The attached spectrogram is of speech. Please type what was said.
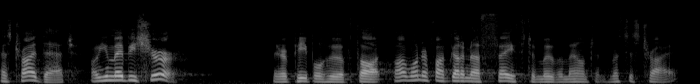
has tried that. Or you may be sure. There are people who have thought, oh, I wonder if I've got enough faith to move a mountain. Let's just try it.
